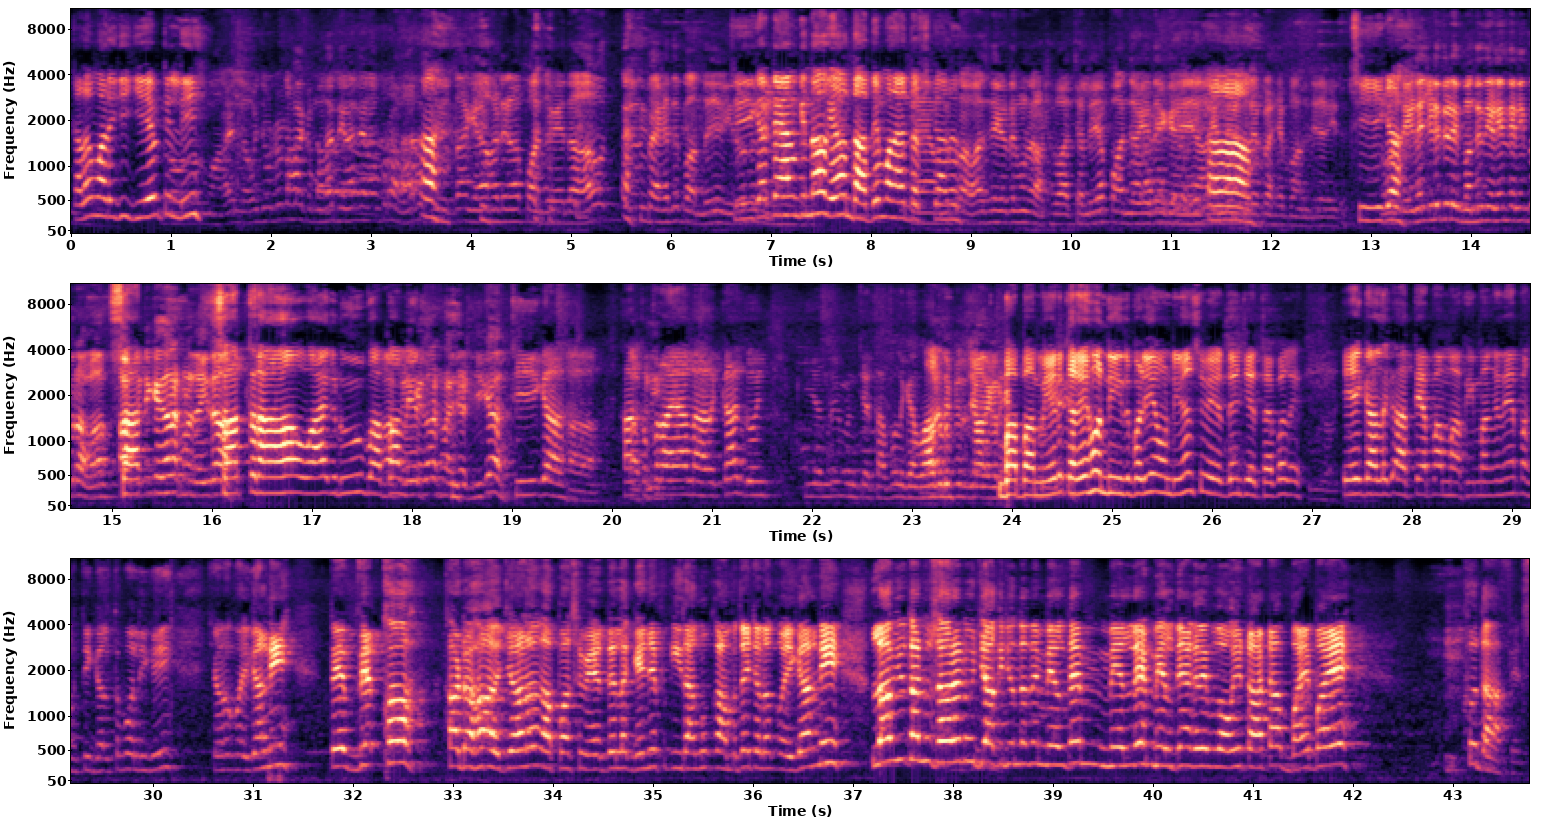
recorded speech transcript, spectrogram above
ਕਦੋਂ ਮਾੜੀ ਜੀ ਜੇਬ ਢਿੱਲੀ? ਮਾਰਾ ਲਓ ਜੋੜਾ ਹੱਕ ਮਾਰਾ ਦੇਣਾ ਦੇਣਾ ਭਰਾਵਾ ਦਿੱਤਾ ਗਿਆ ਸਾਡੇ ਨਾਲ 5 ਵਜੇ ਦਾ ਉਹ ਤੇਰੇ ਪੈਸੇ ਤੇ ਬੰਦ ਹੈ ਵੀਰ ਠੀਕ ਆ ਟਾਈਮ ਕਿੰਨਾ ਹੋ ਗਿਆ ਹੁਣ ਦੱਸ ਦੇ ਦਰਸ਼ਕਾਂ ਨੂੰ। ਭਰਾਵਾ ਸਵੇਰ ਦੇ ਹੁਣ 8 ਵਜੇ ਚੱਲੇ ਆ 5 ਵਜੇ ਤੇ ਗਏ ਆ ਪੈਸੇ ਬੰਦ ਆ ਵੀਰ। ਠੀਕ ਆ। ਦੇਣੇ ਜਿਹੜੇ ਤੇਰੇ ਬੰਦੇ ਦੇਣੇ ਦੇਣੀ ਭਰਾਵਾ ਨਹੀਂ ਕਿਹਦਾ ਰੱਖਣਾ ਚਾਹੀਦਾ। ਸਤਨਾਮ ਵਾਹਿਗੁਰੂ ਬਾਬਾ ਮੇਰ। ਕਿਹਦਾ ਰੱਖਣਾ ਚਾਹੀਦਾ ਠੀਕ ਆ? ਠੀਕ ਆ। ਹੱਕ ਪਰਾਇਆ ਨਾਨਕਾ ਗੁੰਜ ਕੀ ਜਾਂਦੇ ਮੈਨੂੰ ਚੇਤਾ ਭੁੱਲ ਗਿਆ ਅੱਜ ਵਾਹਿਗੁਰੂ ਫਿਰ ਯਾਦ ਕਰ ਬਾਬਾ ਮਿਹਰ ਕਰੇ ਹੁਣ ਨੀਂਦ ਬੜੀ ਆਉਂਦੀ ਨਾ ਸਵੇਰ ਦੇ ਚੇਤਾ ਭਲੇ ਇਹ ਗੱਲ ਆਤੇ ਆਪਾਂ ਮਾਫੀ ਮੰਗਦੇ ਆ ਪੰਕਤੀ ਗਲਤ ਬੋਲੀ ਗਈ। ਚਲੋ ਕੋਈ ਗੱਲ ਨਹੀਂ। ਤੇ ਵੇਖੋ ਸਾਡਾ ਹਾਲ ਚਾਲ ਆਪਾਂ ਸਵੇਰ ਦੇ ਲੱਗੇ ਜੇ ਫਕੀਰਾਂ ਨੂੰ ਕੰਮ ਤੇ ਚਲੋ ਕੋਈ ਗੱਲ ਨਹੀਂ। ਲਵ ਯੂ ਤੁਹਾਨੂੰ ਸਾਰਿਆਂ ਨੂੰ ਜੱਗ ਜੁੰਦਾ ਤੇ ਮਿਲਦੇ ਮੇਲੇ ਮਿਲਦੇ ਆ ਅਗਲੇ ਵਲੌਗ 'ਚ। ਟਾਟਾ ਬਾਏ ਬਾਏ ਖੁਦਾ ਹਾਫਿਜ਼।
